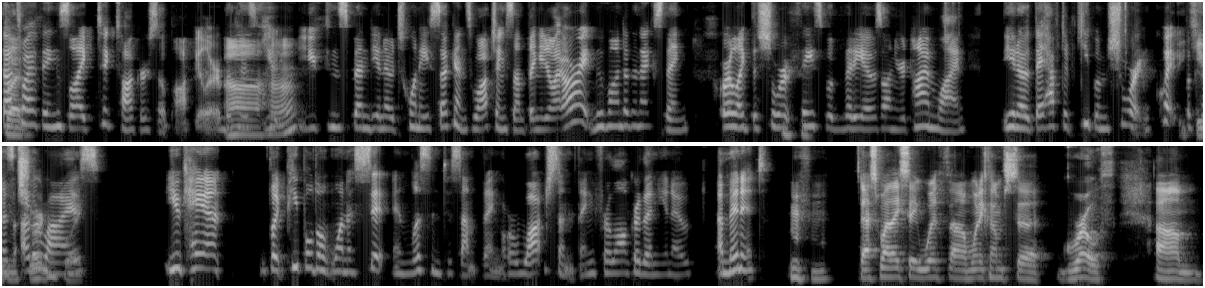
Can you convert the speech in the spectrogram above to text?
That's But- why things like TikTok are so popular because Uh-huh. you, you can spend, you know, 20 seconds watching something and you're like, all right, move on to the next thing. Or like the short. Facebook videos on your timeline. You know, they have to keep them short and quick because because 'em short and quick. otherwise you can't, like, people don't want to sit and listen to something or watch something for longer than, you know, a minute. hmm That's why they say with um, when it comes to growth, um,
